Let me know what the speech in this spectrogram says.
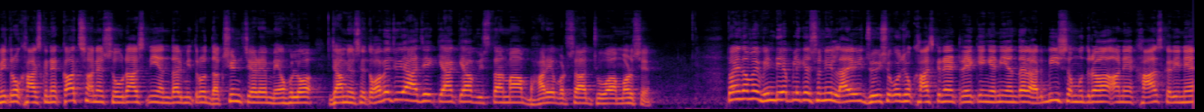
મિત્રો, ખાસ કરીને કચ્છ અને સૌરાષ્ટ્રની અંદર મિત્રો, દક્ષિણ છેડે મેહુલો જામ્યો છે. તો હવે જોઈએ આજે કયા કયા વિસ્તારમાં ભારે વરસાદ જોવા મળશે. તો અહીં તમે વિન્ડી એપ્લિકેશનની લાઈવ જોઈ શકો છો. ખાસ કરીને ટ્રેકિંગ એની અંદર અરબી સમુદ્ર અને ખાસ કરીને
